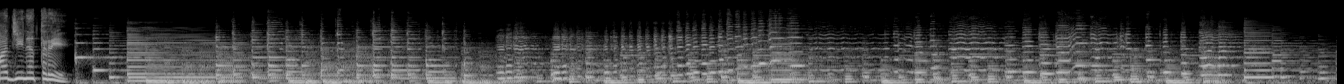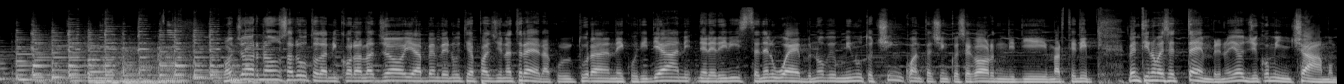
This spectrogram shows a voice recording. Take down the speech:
Pagina 3. Buongiorno, un saluto da Nicola La Gioia, benvenuti a pagina 3, la cultura nei quotidiani, nelle riviste, nel web, 9 minuto 55 secondi di martedì 29 settembre. Noi oggi cominciamo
